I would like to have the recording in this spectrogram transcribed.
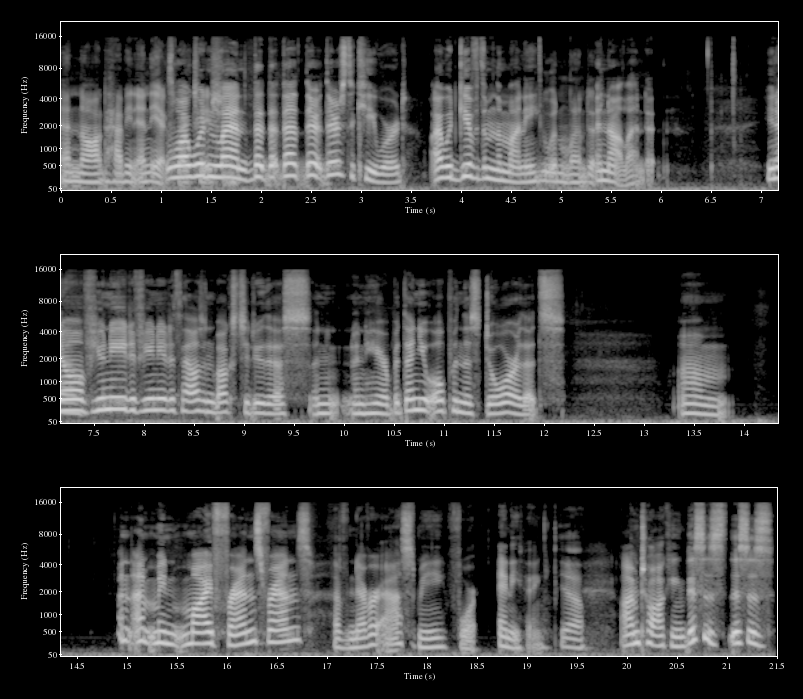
and not having any expectation Well, I wouldn't lend. That, that, that, there, there's the key word. I would give them the money you wouldn't lend it and not lend it. You know, if you need if you need a thousand bucks to do this and and here, but then you open this door that's, um, and I mean, my friends' friends have never asked me for anything. yeah I'm talking. This is this is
